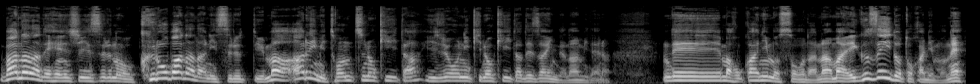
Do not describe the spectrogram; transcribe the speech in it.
バナナで変身するのを黒バナナにするっていう、まあ、ある意味トンチの効いた、非常に気の利いたデザインだな、みたいな。で、まあ、他にもそうだな。まあ、エグゼイドとかにもね、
